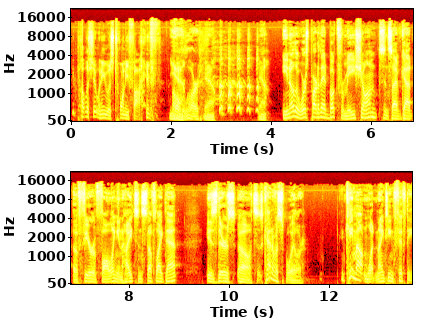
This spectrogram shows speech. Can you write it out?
He published it when he was 25. Yeah. Oh Lord. Yeah. yeah. You know the worst part of that book for me, Sean, since I've got a fear of falling and heights and stuff like that, is there's oh, it's, it's kind of a spoiler. It came out in what 1950.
